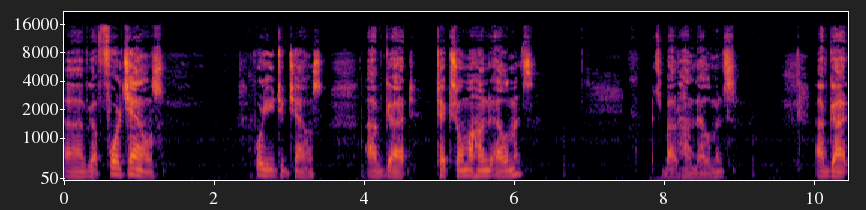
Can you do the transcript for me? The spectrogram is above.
Uh, I've got four channels, four YouTube channels. I've got Texoma Honda Elements. It's about Honda Elements. I've got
